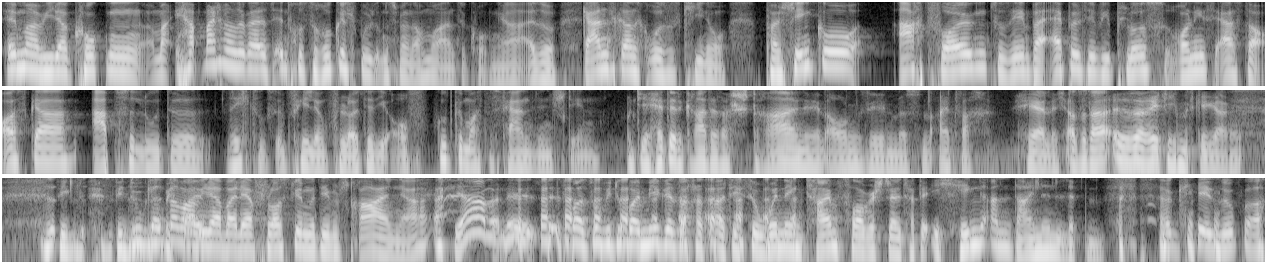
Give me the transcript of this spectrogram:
immer wieder gucken. Ich habe manchmal sogar das Intro zurückgespult, um es mir nochmal anzugucken. Ja? Also ganz, ganz großes Kino. Paschinko, acht Folgen zu sehen bei Apple TV Plus. Ronnys erster Oscar. Absolute Sichtungsempfehlung für Leute, die auf gut gemachtes Fernsehen stehen. Und ihr hättet gerade das Strahlen in den Augen sehen müssen. Einfach herrlich. Also da ist er richtig mitgegangen. Wie, wie du, sind wir mal wieder bei der Floskel mit dem Strahlen, ja? Ja, aber ne, es ist mal so, wie du bei mir gesagt hast, als ich so Winning Time vorgestellt hatte. Ich hing an deinen Lippen. Okay, super.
